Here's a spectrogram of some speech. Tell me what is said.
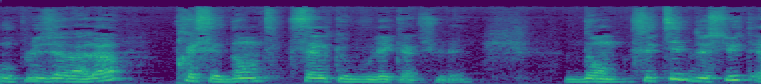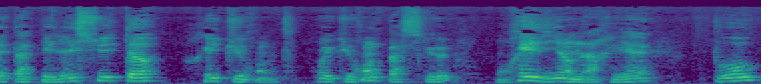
ou plusieurs valeurs précédentes, celles que vous voulez calculer. Donc ce type de suite est appelé suite récurrente. Récurrente parce que on revient en arrière pour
